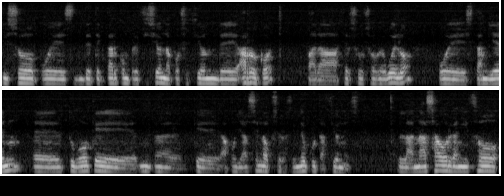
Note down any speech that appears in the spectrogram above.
quiso pues detectar con precisión la posición de Arrokoth para hacer su sobrevuelo, pues también eh, tuvo que, eh, que, apoyarse en la observación de ocultaciones. La NASA organizó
